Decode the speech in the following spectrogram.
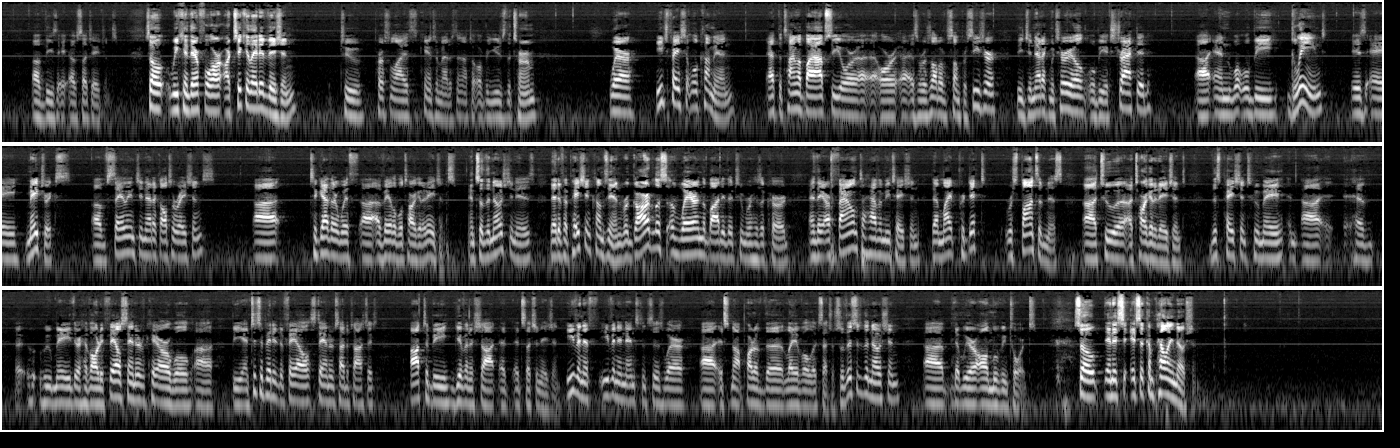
of, these, of such agents. So we can therefore articulate a vision to personalized cancer medicine, not to overuse the term, where each patient will come in at the time of biopsy or, uh, or uh, as a result of some procedure. The genetic material will be extracted uh, and what will be gleaned is a matrix of salient genetic alterations uh, together with uh, available targeted agents. And so the notion is that if a patient comes in, regardless of where in the body their tumor has occurred, and they are found to have a mutation that might predict responsiveness uh, to a, a, targeted agent, this patient who may uh, have uh, who may either have already failed standard of care or will be anticipated to fail standard cytotoxics ought to be given a shot at, at such an agent, even if even in instances where uh, it's not part of the label, etc. So this is the notion uh, that we are all moving towards. So, and it's it's a compelling notion.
